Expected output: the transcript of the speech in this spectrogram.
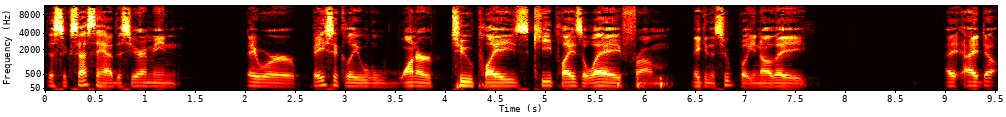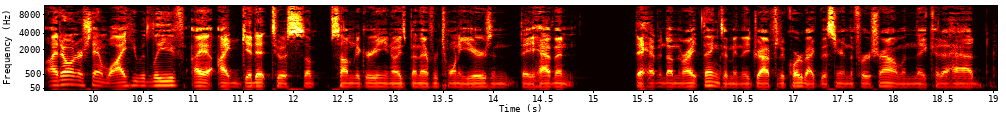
the success they had this year, I mean, they were basically one or two plays, key plays away from making the Super Bowl. You know, they I, I don't I don't understand why he would leave. I, I get it to a some some degree. You know, he's been there for twenty years and they haven't they haven't done the right things. I mean, they drafted a quarterback this year in the first round when they could have had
